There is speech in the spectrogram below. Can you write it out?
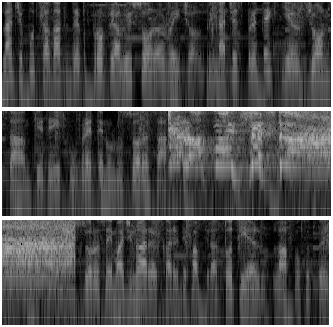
La început s-a dat drept propria lui soră, Rachel. Prin acest pretext, el, John, s-a împrietenit cu prietenul lui soră sa. Get off my sister! Soră sa imaginară, care de fapt era tot el, l-a făcut pe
